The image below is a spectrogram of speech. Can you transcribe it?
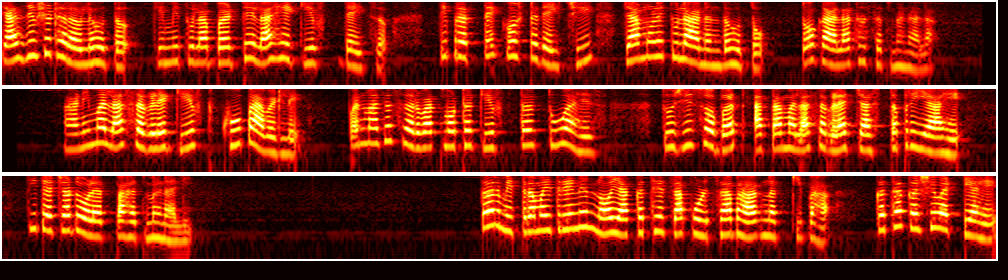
त्याच दिवशी ठरवलं होतं की मी तुला बर्थडेला हे गिफ्ट द्यायचं. ती प्रत्येक गोष्ट द्यायची ज्यामुळे तुला आनंद होतो तो गालात हसत म्हणाला. आणि मला सगळे गिफ्ट खूप आवडले पण माझं सर्वात मोठं गिफ्ट तर तू आहेस. तुझी सोबत आता मला सगळ्यात जास्त प्रिय आहे ती त्याच्या डोळ्यात पाहत म्हणाली. तर मित्रमैत्रिणींनो या कथेचा पुढचा भाग नक्की पहा. कथा कशी वाटते आहे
